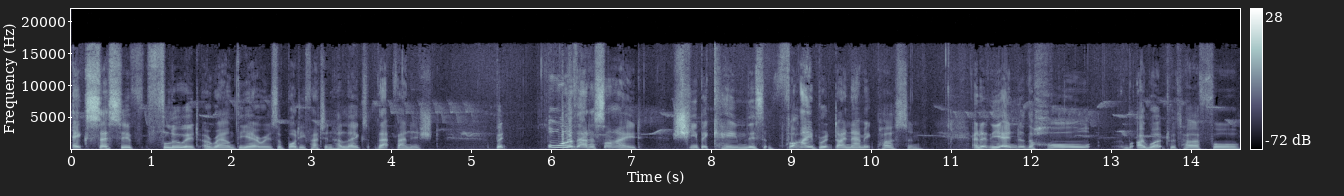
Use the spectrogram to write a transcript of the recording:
excessive fluid around the areas of body fat in her legs. That vanished. But all of that aside, she became this vibrant, dynamic person. And at the end of the whole I worked with her for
